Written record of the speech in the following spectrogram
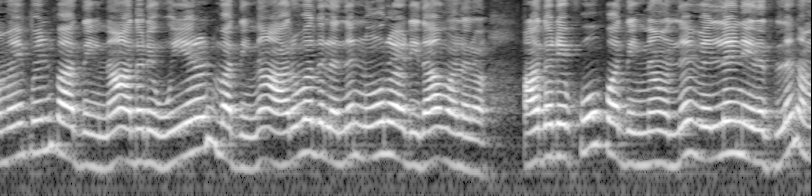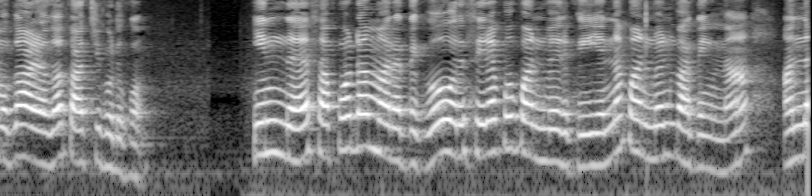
அமைப்புன்னு பார்த்தீங்கன்னா அதோடைய உயரம்னு பார்த்தீங்கன்னா அறுபதுலேருந்து நூறு அடி தான் வளரும். அதோடைய பூ பார்த்தீங்கன்னா வந்து வெள்ளை நிறத்தில் நமக்கு அழகாக காட்சி கொடுக்கும். இந்த சப்போட்டா மரத்துக்கு ஒரு சிறப்பு பண்பு இருக்குது என்ன பண்புன்னு பார்த்தீங்கன்னா அந்த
